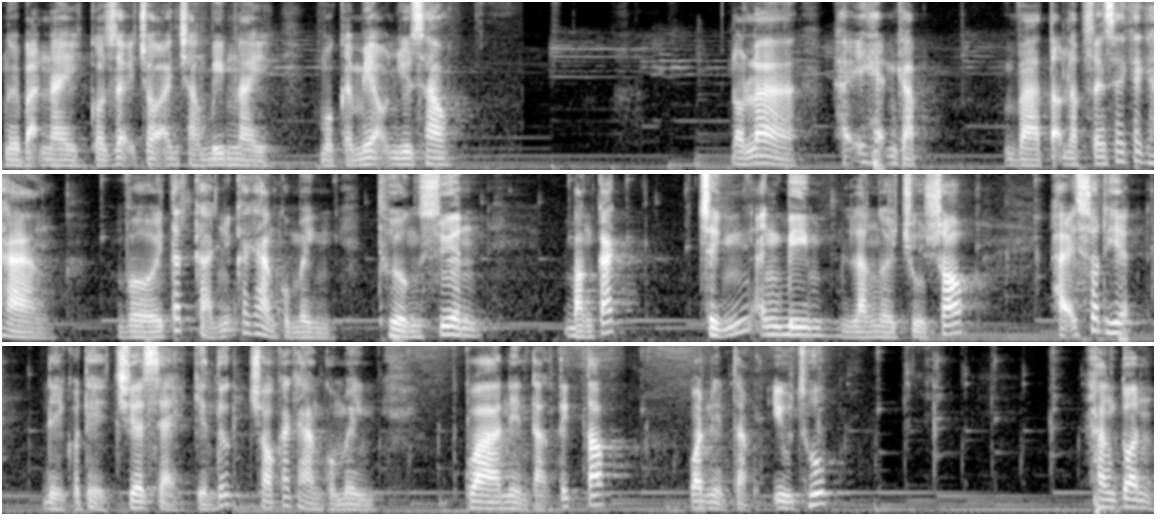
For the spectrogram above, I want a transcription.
người bạn này có dạy cho anh chàng Bim này một cái mẹo như sau. Đó là hãy hẹn gặp và tạo lập danh sách khách hàng với tất cả những khách hàng của mình thường xuyên bằng cách chính anh Bim là người chủ shop, hãy xuất hiện để có thể chia sẻ kiến thức cho khách hàng của mình qua nền tảng TikTok, qua nền tảng YouTube. Hàng tuần,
